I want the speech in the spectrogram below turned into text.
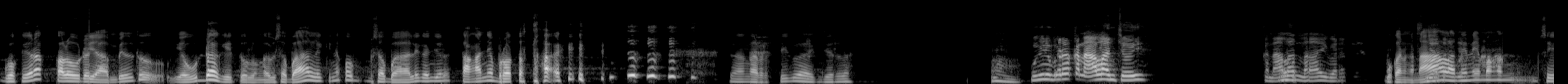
gua kira kalau udah diambil tuh ya udah gitu loh, nggak bisa balik. Ini kok bisa balik anjir? Tangannya berotot lagi. Nggak ngerti gua anjir lah. Hmm, Mungkin ibarat kenalan coy. Kenalan hmm, lah ibaratnya. Bukan kenalan ini emang kan si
